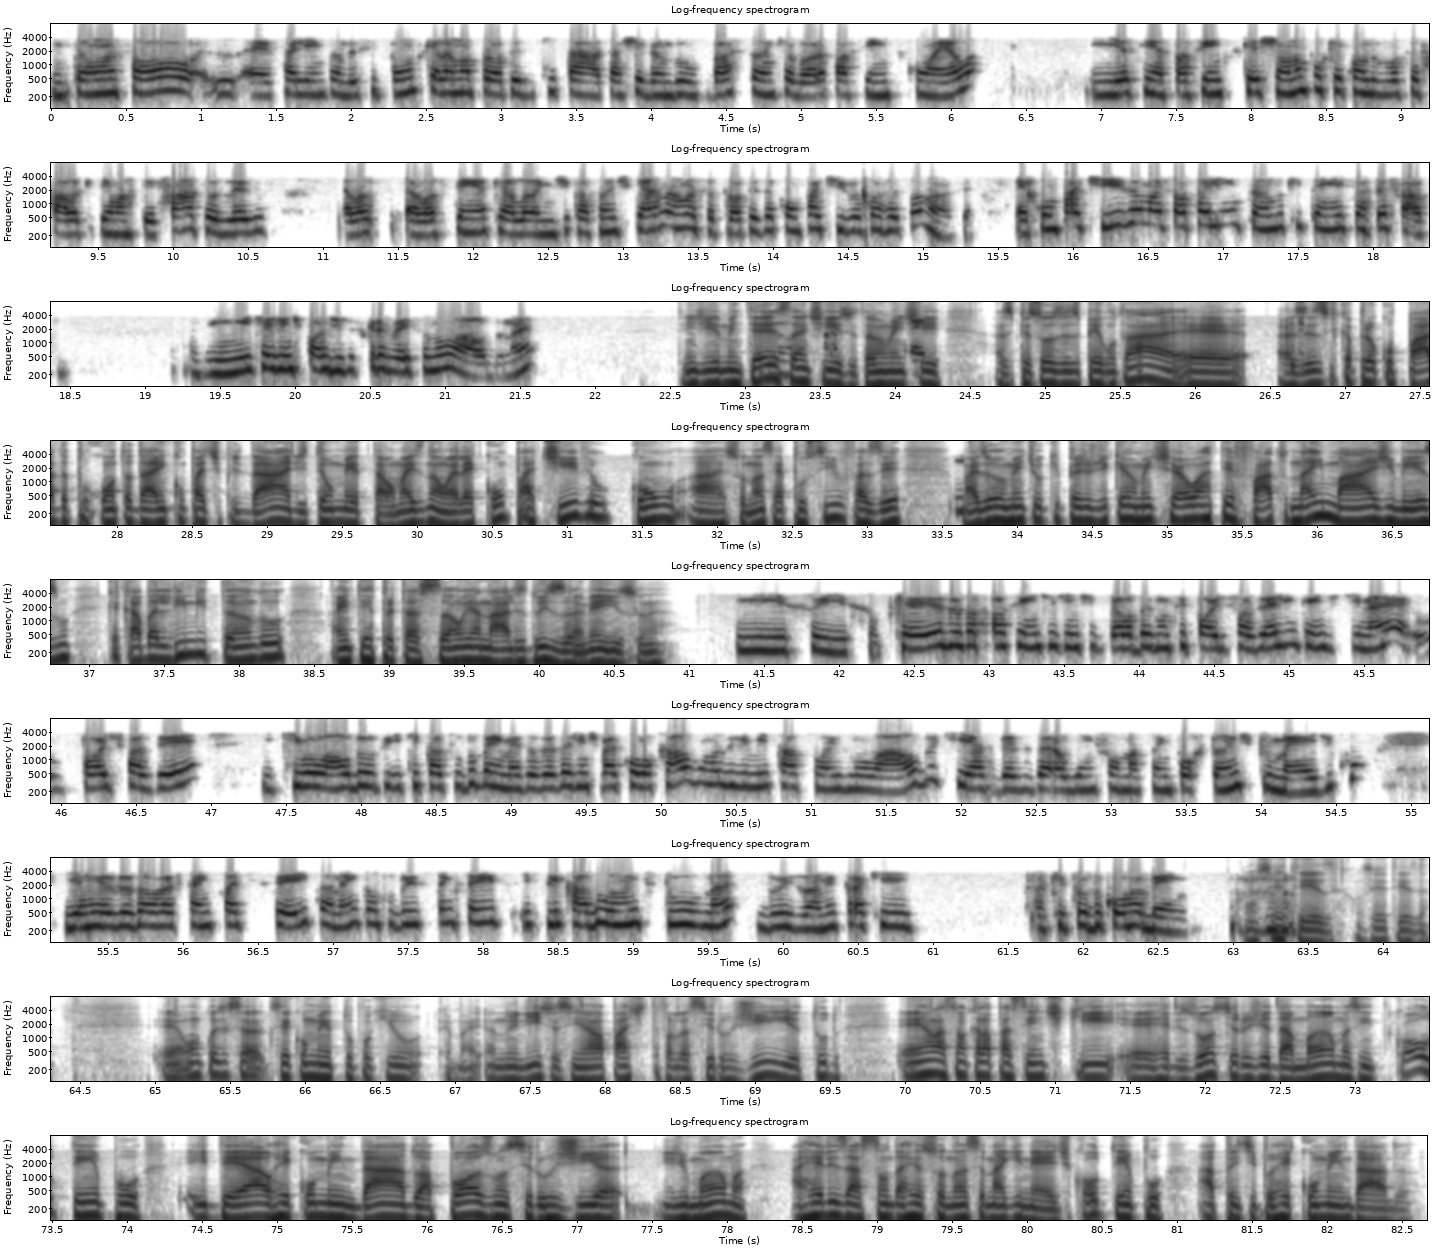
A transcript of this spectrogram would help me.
Então, é só é, salientando esse ponto, que ela é uma prótese que está tá chegando bastante agora pacientes com ela. E, assim, as pacientes questionam porque quando você fala que tem um artefato, às vezes elas, elas têm aquela indicação de que, ah, não, essa prótese é compatível com a ressonância. É compatível, mas só salientando que tem esse artefato. E a gente pode descrever isso no laudo, né? Entendi, é interessante isso. Então, realmente, é. as pessoas às vezes perguntam, ah, é, às vezes fica preocupada por conta da incompatibilidade de ter um metal, mas não, ela é compatível com a ressonância, é possível fazer, mas realmente o que prejudica realmente é o artefato na imagem mesmo, que acaba limitando a interpretação e análise do exame, é isso, né? Isso, isso. Porque às vezes a paciente, a gente, ela pergunta se pode fazer, ela entende que, né, pode fazer, e que o laudo e que está tudo bem, mas às vezes a gente vai colocar algumas limitações no laudo, que às vezes era alguma informação importante para o médico, e às vezes ela vai ficar insatisfeita, né? Então tudo isso tem que ser explicado antes do, né, do exame para que, que tudo corra bem. Com certeza, com certeza. É uma coisa que você comentou um pouquinho é, no início, assim, a parte que tá falando da cirurgia, tudo, é em relação àquela paciente que é, realizou a cirurgia da mama, assim, qual o tempo ideal, recomendado após uma cirurgia de mama, a realização da ressonância magnética? Qual o tempo, a princípio, recomendado?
